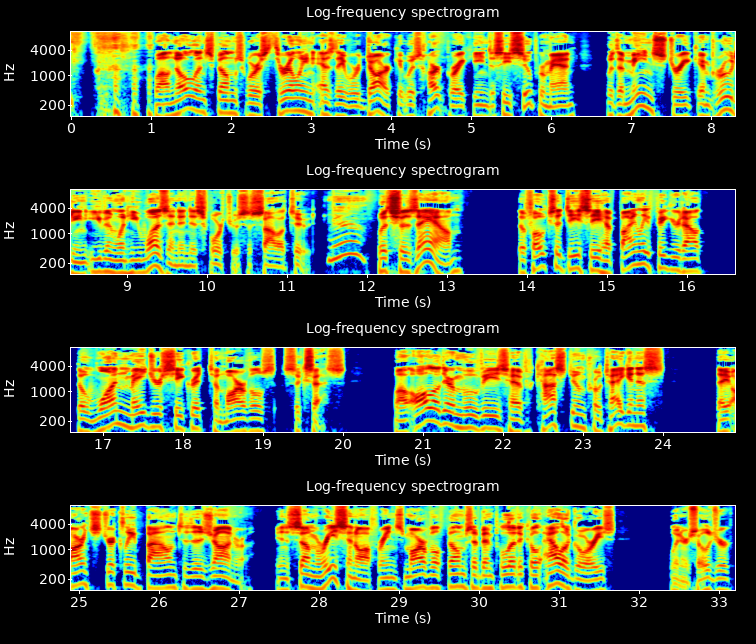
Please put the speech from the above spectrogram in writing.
While Nolan's films were as thrilling as they were dark, it was heartbreaking to see Superman with a mean streak and brooding even when he wasn't in his fortress of solitude. Yeah. With Shazam, the folks at DC have finally figured out the one major secret to Marvel's success. While all of their movies have costume protagonists, they aren't strictly bound to the genre. In some recent offerings, Marvel films have been political allegories, Winter Soldier,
